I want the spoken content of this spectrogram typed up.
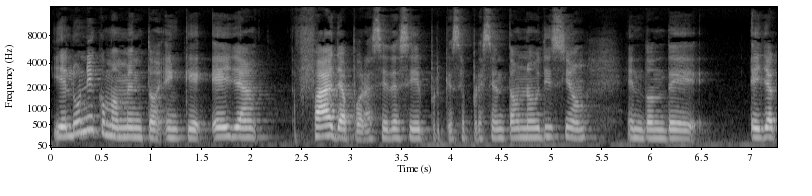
Y el único momento en que ella falla, por así decir, porque se presenta una audición en donde ella,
